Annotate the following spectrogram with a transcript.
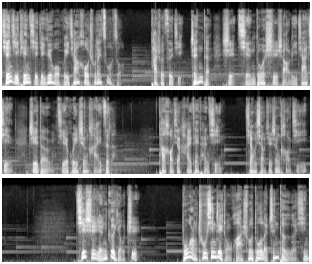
前几天姐姐约我回家后出来坐坐。他说自己真的是钱多事少离家近，只等结婚生孩子了。他好像还在弹琴，教小学生考级。其实人各有志，不忘初心这种话说多了真的恶心。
